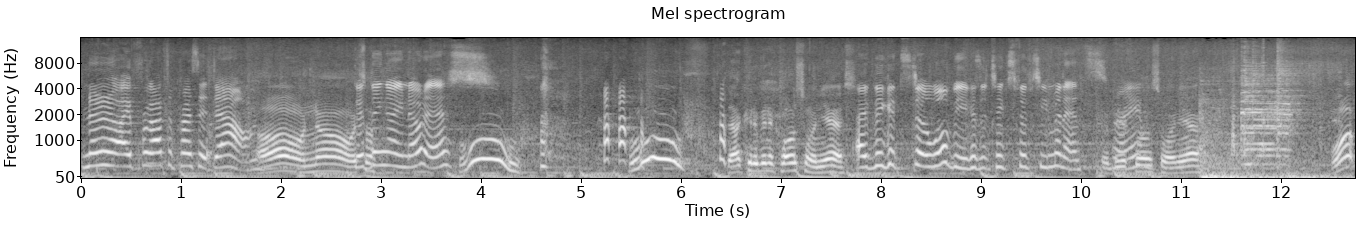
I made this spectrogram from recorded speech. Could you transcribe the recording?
No, no, no, I forgot to press it down. Oh no. Good it's thing I noticed. Woo. Woo. That could have been a close one, yes. I think it still will be because it takes 15 minutes, Could be a close one, yeah. Whoop.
